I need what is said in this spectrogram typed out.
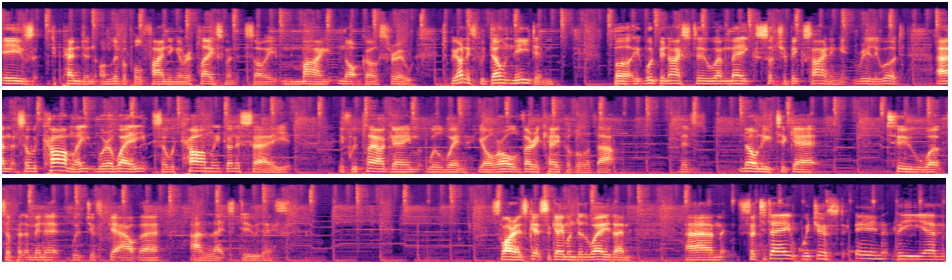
is dependent on Liverpool finding a replacement, so it might not go through. To be honest, we don't need him, but it would be nice to uh, make such a big signing. It really would. Um, so we calmly, we're away, so we're calmly going to say, if we play our game, we'll win. You're all very capable of that. There's no need to get too worked up at the minute. We'll just get out there and let's do this. Suarez gets the game under the way then. Um, so today we're just in the um,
